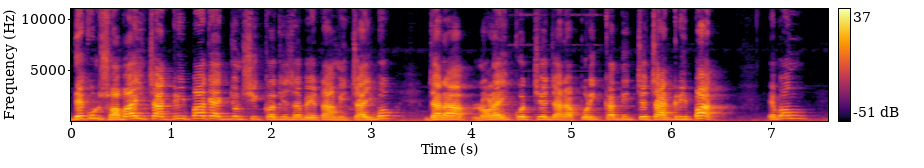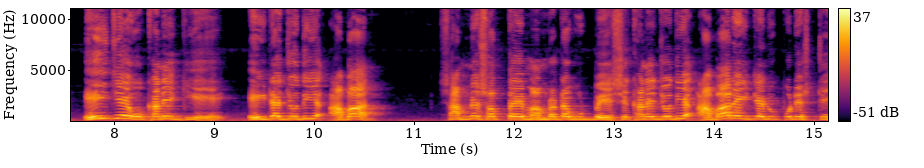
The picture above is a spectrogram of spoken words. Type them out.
দেখুন, সবাই চাকরি পাক, একজন শিক্ষক হিসাবে এটা আমি চাইব। যারা লড়াই করছে, যারা পরীক্ষা দিচ্ছে, চাকরি পাক। এবং এই যে ওখানে গিয়ে এইটা যদি আবার সামনের সপ্তাহে মামলাটা উঠবে, সেখানে যদি আবার এইটার উপরে স্টে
